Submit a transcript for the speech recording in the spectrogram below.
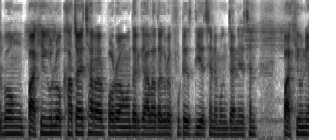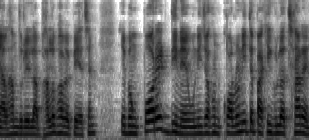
এবং পাখিগুলো খাঁচায় ছাড়ার পরও আমাদেরকে আলাদা করে ফুটেজ দিয়েছেন এবং জানিয়েছেন পাখি উনি আলহামদুলিল্লাহ ভালোভাবে পেয়েছেন এবং পরের দিনে উনি যখন কলোনিতে পাখিগুলো ছাড়েন,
